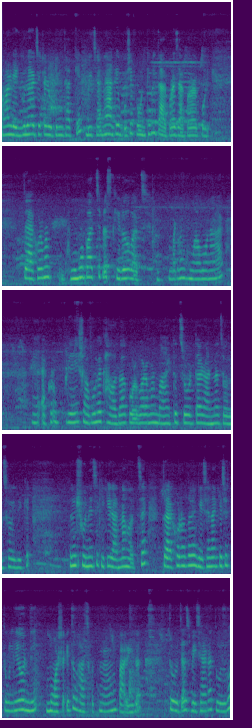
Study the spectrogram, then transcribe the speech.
আমার রেগুলার যেটা রুটিন থাকে, বিছানায় আগে বসে ফোন টিপি, তারপরে যা করার করি। তো এখন আমার ঘুমও পাচ্ছে প্লাস খিদেও পাচ্ছে। বাট আমি ঘুমাবো না আর। এখন ফ্রেশ হব হয়ে খাওয়া দাওয়া করব আর আমার মায়ের তো জোরদার রান্না চলছে ওইদিকে। আমি শুনেছি কী কী রান্না হচ্ছে। তো এখনও তো আমি বিছানায় কিছু তুলিও নিই মশাই তো ভাজ করতে আমি পারি না। তো জাস্ট বিছানাটা তুলবো।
